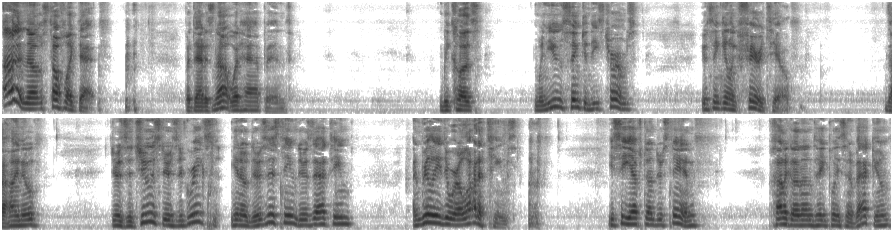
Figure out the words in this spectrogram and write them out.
I don't know, stuff like that. but that is not what happened. Because when you think in these terms, you're thinking like fairy tale. The Hainu, there's the Jews, there's the Greeks, you know, there's this team, there's that team. And really, there were a lot of teams. you see, you have to understand Hanukkah doesn't take place in a vacuum,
